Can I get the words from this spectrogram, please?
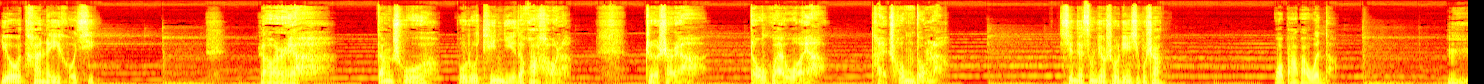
又叹了一口气。老二呀，当初不如听你的话好了。这事儿呀，都怪我呀，太冲动了。现在宋教授联系不上，我爸爸问道：“嗯，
